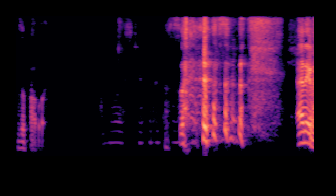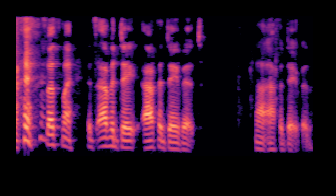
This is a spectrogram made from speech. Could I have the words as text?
Of the public. I'm really stupid. at doing anyway, that's my it's affidavit affidavit, not affidavit.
